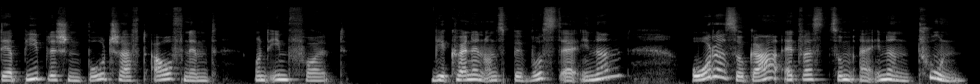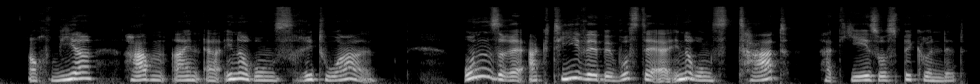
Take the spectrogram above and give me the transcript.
der biblischen Botschaft aufnimmt und ihm folgt. Wir können uns bewusst erinnern oder sogar etwas zum Erinnern tun. Auch wir haben ein Erinnerungsritual. Unsere aktive, bewusste Erinnerungstat hat Jesus begründet.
